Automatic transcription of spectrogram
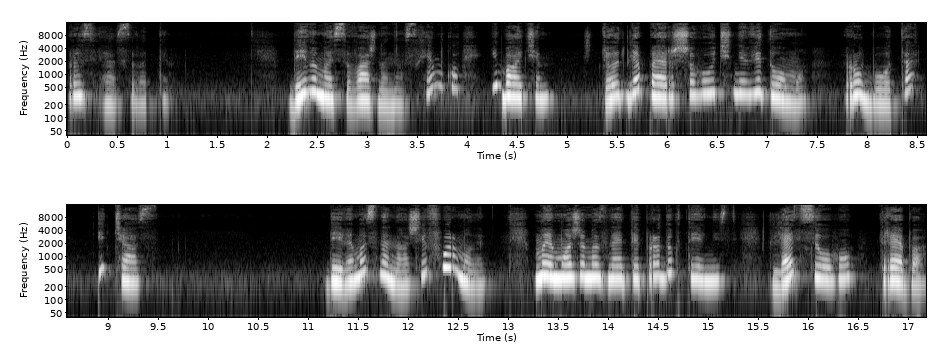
розв'язувати. Дивимось уважно на схемку і бачимо, що для першого учня відомо робота і час. Дивимось на наші формули. Ми можемо знайти продуктивність. Для цього треба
